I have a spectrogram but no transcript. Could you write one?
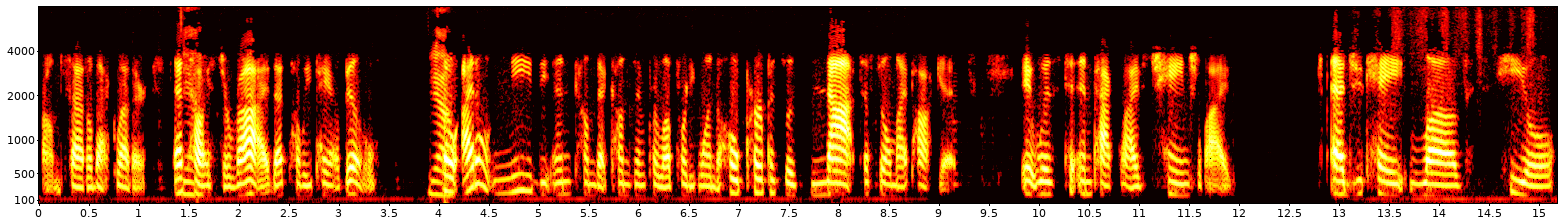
from Saddleback Leather. That's Yeah. how I survive. That's how we pay our bills. Yeah So I don't need the income that comes in for Love 41. The whole purpose was not to fill my pockets. It was to impact lives, change lives, educate, love, heal,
